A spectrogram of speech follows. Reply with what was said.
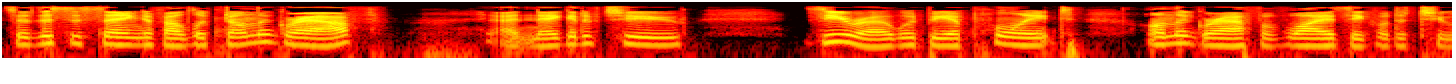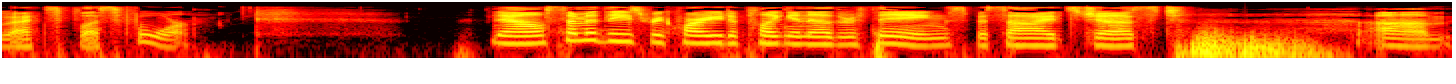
So this is saying if I looked on the graph at negative 2, 0 would be a point on the graph of y is equal to 2x plus 4. Now, some of these require you to plug in other things besides just um,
